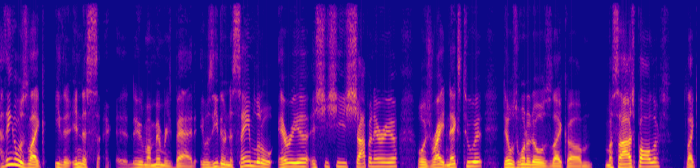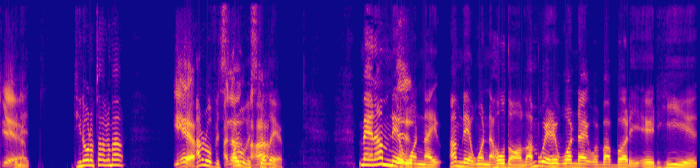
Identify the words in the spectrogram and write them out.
I think it was like either in the dude my memory's bad. It was either in the same little area as Shishi's shopping area or it was right next to it. There was one of those like um massage parlors like in Yeah. it. Do you know what I'm talking about? yeah. I don't know if it's I, I don't know, know if it's uh-huh. still there. Man, I'm there Dude. one night. I'm there one night. Hold on, I'm there one night with my buddy, and he is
